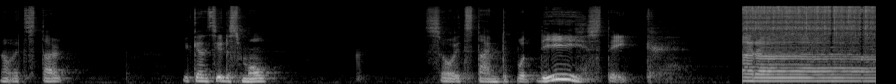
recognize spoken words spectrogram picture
now it start you can see the smoke so it's time to put the steak Ta-da!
